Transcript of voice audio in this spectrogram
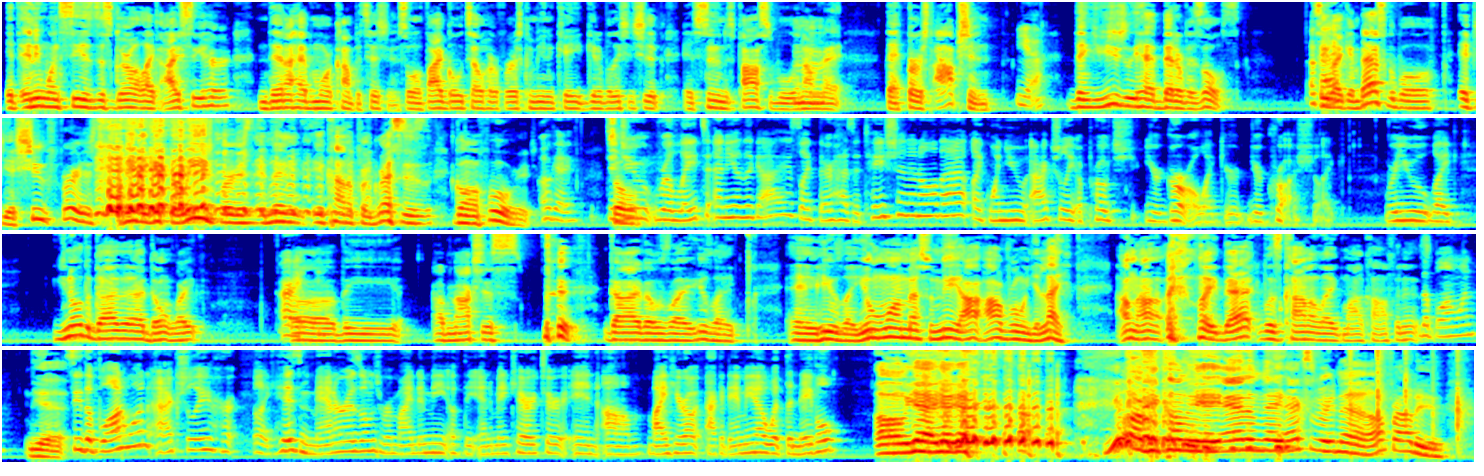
if anyone sees this girl like I see her, then I have more competition. So if I go tell her first, communicate, get a relationship as soon as possible, and I'm that that first option, Yeah. then you usually have better results. See, like in basketball, if you shoot first, then you get the lead first, and then it kind of progresses going forward. Okay. Did so you relate to any of the guys, like their hesitation and all that? Like when you actually approach your girl, like your your crush, like were you like, you know the guy that I don't like, all right, uh, the obnoxious guy that was like, he was like, hey, he was like, you don't want to mess with me, I, I'll ruin your life. I'm not like that. Was kind of like my confidence. the blonde one? yeah, See, the blonde one actually, her like his mannerisms reminded me of the anime character in um, My Hero Academia with the navel. Oh yeah, yeah, yeah. you are becoming a anime expert now. I'm proud of you.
